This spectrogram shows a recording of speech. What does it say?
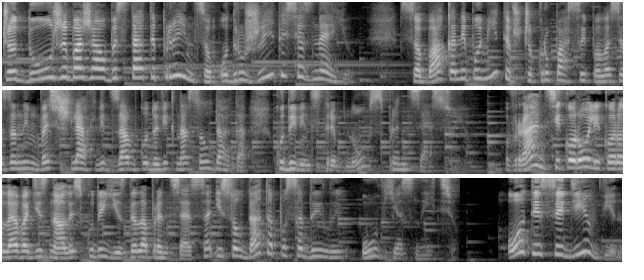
що дуже бажав би стати принцем, одружитися з нею. Собака не помітив, що крупа сипалася за ним весь шлях від замку до вікна солдата, куди він стрибнув з принцесою. Вранці король і королева дізнались, куди їздила принцеса, і солдата посадили у в'язницю. От і сидів він.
